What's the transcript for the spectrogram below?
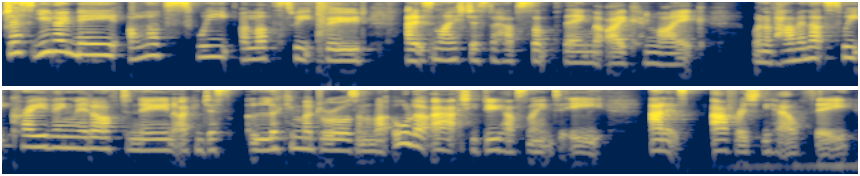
Just you know me, I love sweet. I love sweet food, and it's nice just to have something that I can like when I'm having that sweet craving mid afternoon. I can just look in my drawers and I'm like, oh look, I actually do have something to eat, and it's averagely healthy.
